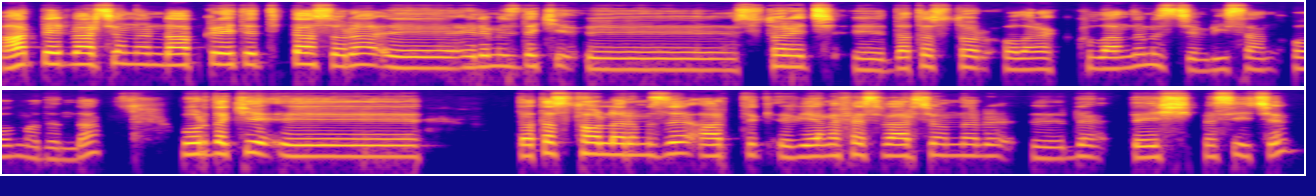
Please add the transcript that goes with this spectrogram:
Hardware versiyonlarını da upgrade ettikten sonra e, elimizdeki e, storage, e, data store olarak kullandığımız için vSAN olmadığında buradaki e, data store'larımızı artık VMFS versiyonları e, de- değişmesi için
